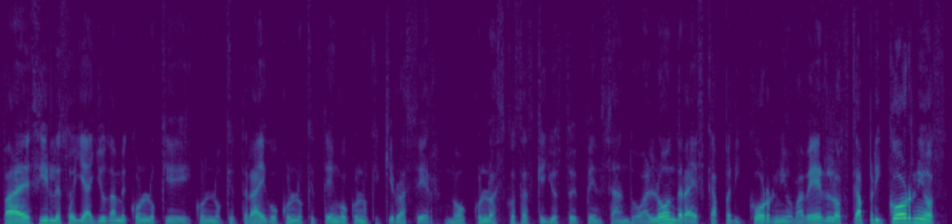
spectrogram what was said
para decirles, oye, ayúdame con lo que, con lo que traigo, con lo que tengo, con lo que quiero hacer, ¿no? Con las cosas que yo estoy pensando. Alondra es Capricornio, va a ver, los Capricornios.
